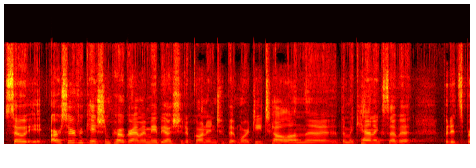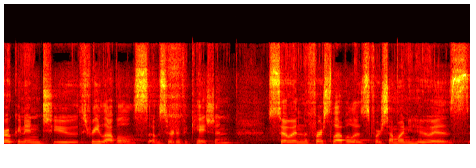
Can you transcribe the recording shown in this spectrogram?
so our certification program, and maybe I should have gone into a bit more detail on the, the mechanics of it, but it's broken into three levels of certification. So in the first level is for someone who is,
